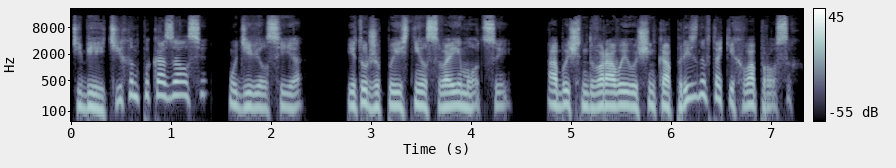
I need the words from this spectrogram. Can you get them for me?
«Тебе и Тихон показался?» — удивился я. И тут же пояснил свои эмоции. Обычно дворовые очень капризны в таких вопросах.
